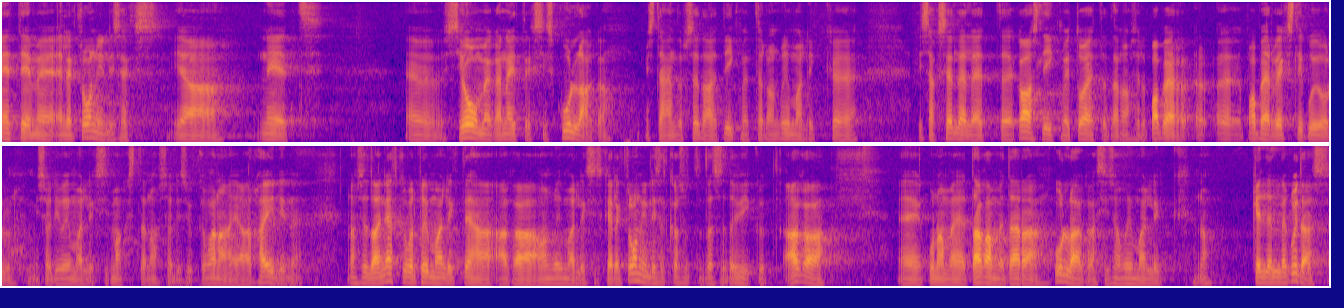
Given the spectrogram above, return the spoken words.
need teeme elektrooniliseks ja need eh, seome ka näiteks siis kullaga, mis tähendab seda, et liikmetel on võimalik eh, lisaks sellele, et kaasliikmeid toetada, noh, selle paber, paberveksli kujul, mis oli võimalik siis maksta, noh, see oli niisugune vana ja arhailine, noh, seda on jätkuvalt võimalik teha, aga on võimalik siis ka elektrooniliselt kasutada seda ühikut, aga kuna me tagame ta ära kullaga, siis on võimalik noh, kellele kuidas,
